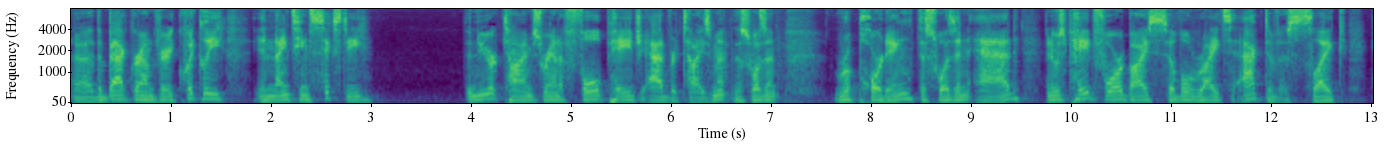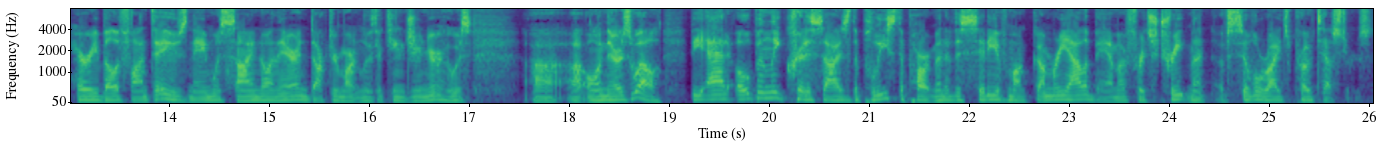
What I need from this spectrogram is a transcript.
Uh, the background very quickly in 1960, the New York Times ran a full page advertisement. This wasn't reporting. This was an ad, and it was paid for by civil rights activists like Harry Belafonte, whose name was signed on there, and Dr. Martin Luther King Jr., who was uh, uh, on there as well. The ad openly criticized the police department of the city of Montgomery, Alabama, for its treatment of civil rights protesters.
